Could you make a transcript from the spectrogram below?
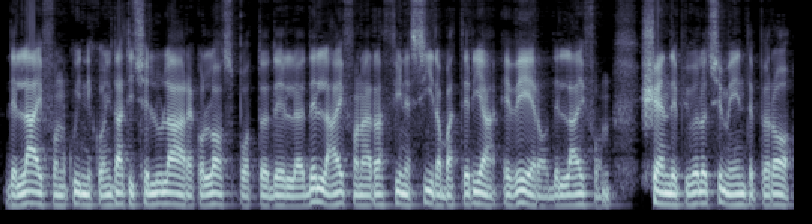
dell'iPhone, quindi con i dati cellulari, con l'hotspot del, dell'iPhone, alla fine sì, la batteria è vero dell'iPhone scende più velocemente, però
